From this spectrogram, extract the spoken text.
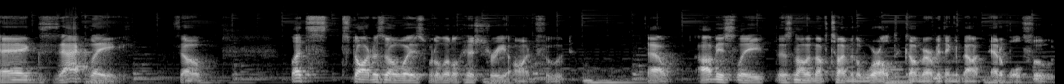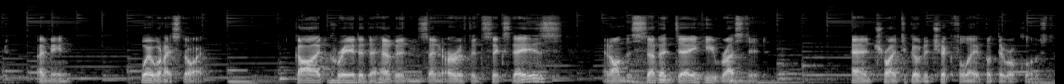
Exactly. So let's start as always with a little history on food. Now, obviously, there's not enough time in the world to cover everything about edible food. I mean, where would I start? God created the heavens and earth in six days, and on the seventh day he rested and tried to go to Chick fil A, but they were closed.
